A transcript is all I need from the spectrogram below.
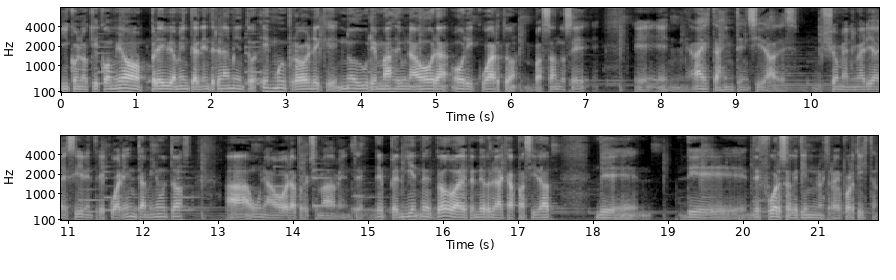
y con lo que comió previamente al entrenamiento, es muy probable que no dure más de una hora, hora y cuarto basándose eh, a estas intensidades yo me animaría a decir entre 40 minutos a una hora aproximadamente. Dependiendo de todo, va a depender de la capacidad de, esfuerzo que tiene nuestro deportista.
